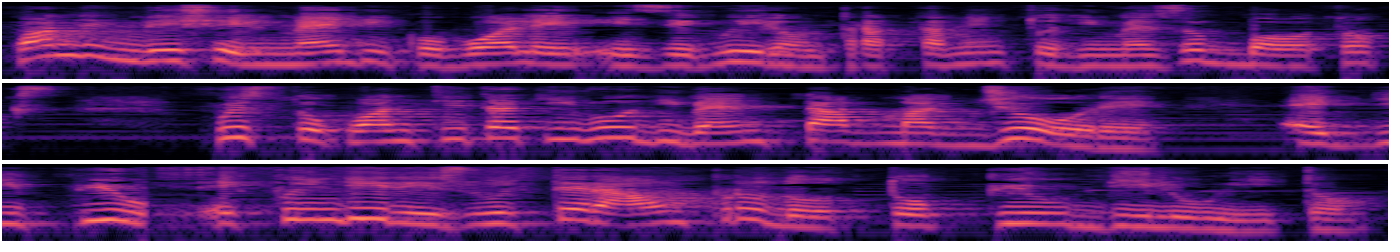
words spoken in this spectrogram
Quando invece il medico vuole eseguire un trattamento di mesobotox, questo quantitativo diventa maggiore, è di più e quindi risulterà un prodotto più diluito.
